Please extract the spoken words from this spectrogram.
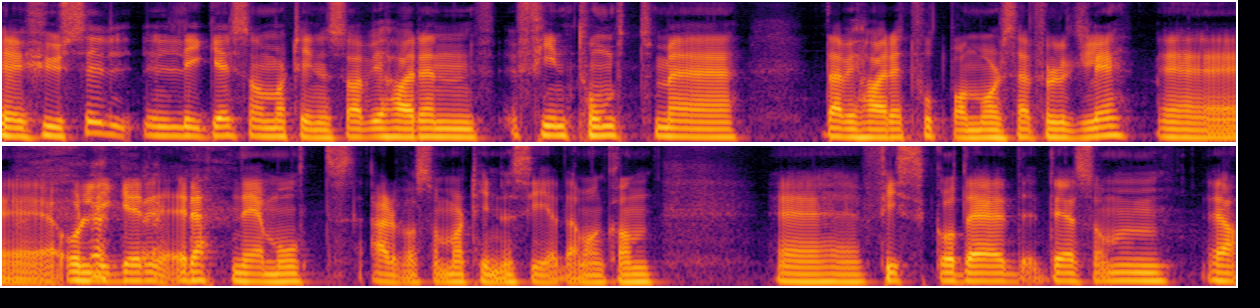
Eh, Huset ligger, som Martine sa, vi har en fin tomt med der vi har et fotballmål, selvfølgelig, eh, og ligger rett ned mot elva, som Martine sier, der man kan eh, fiske. Og det, det som, ja,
